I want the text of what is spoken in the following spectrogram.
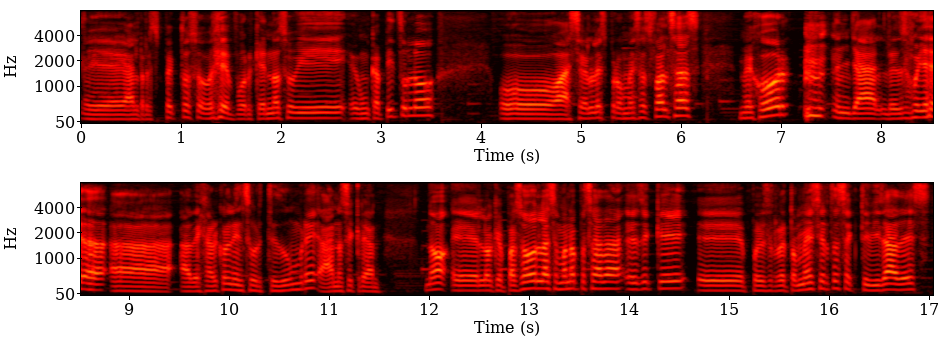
eh, al respecto sobre por qué no subí un capítulo o hacerles promesas falsas. Mejor ya les voy a, dejar con la incertidumbre. Ah, no se crean. No, eh, lo que pasó la semana pasada es de que eh, pues retomé ciertas actividades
